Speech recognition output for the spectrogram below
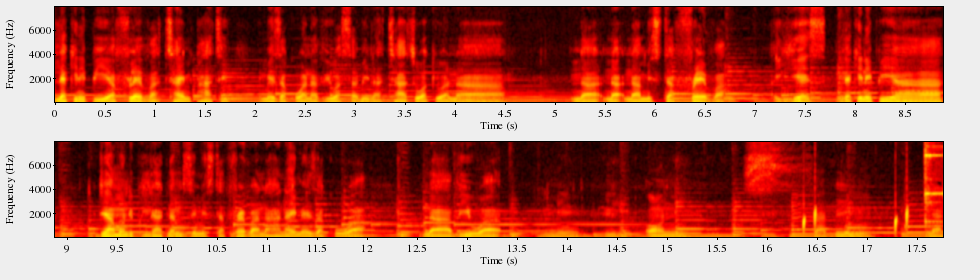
lakini pia Flavor Time Party imeweza kuwa na viewers 73 akiwa na, na, na, na Mr Flavor yes, lakini pia Diamond Platnumz Mr Flavor Nana imeweza kuwa na viewers milioni sabini na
